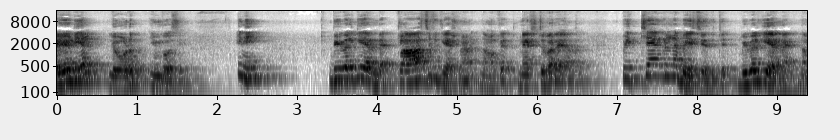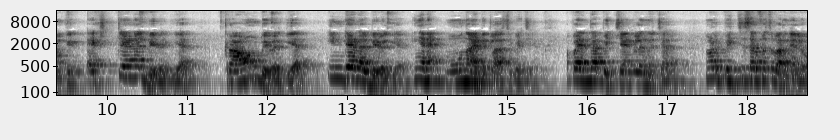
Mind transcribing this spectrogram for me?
റേഡിയൽ ലോഡും ഇമ്പോസ് ചെയ്യും. ഇനി ബിവൽ ഗിയറിന്റെ ക്ലാസിഫിക്കേഷനാണ് നമുക്ക് നെക്സ്റ്റ് പറയാനുള്ളത്. പിച്ച് ആംഗിളിനെ ബേസ് ചെയ്തിട്ട് ബിവൽ ഗിയറിനെ നമുക്ക് external bevel gear crown bevel gear internal bevel gear ഇങ്ങനെ മൂന്നായിട്ട് ക്ലാസിഫൈ ചെയ്യാം. അപ്പൊ എന്താ പിച്ച് ആംഗിൾ എന്ന് വെച്ചാൽ നമ്മൾ പിച്ച് സർഫസ് പറഞ്ഞല്ലോ.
